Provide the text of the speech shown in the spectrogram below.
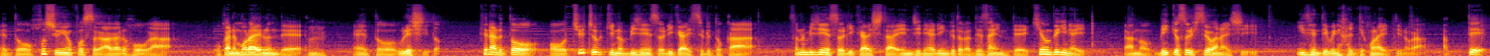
えっと、保守運用コストが上がる方がお金もらえるんで、うんえっと嬉しいと。ってなると中長期のビジネスを理解するとかそのビジネスを理解したエンジニアリングとかデザインって基本的にはあの勉強する必要がないしインセンティブに入ってこないっていうのがあって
